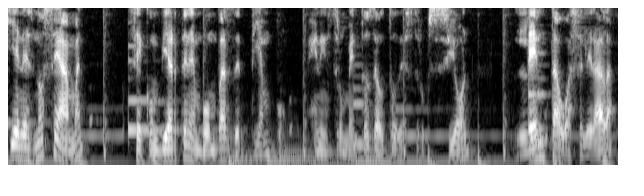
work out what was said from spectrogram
quienes no se aman se convierten en bombas de tiempo, en instrumentos de autodestrucción lenta o acelerada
